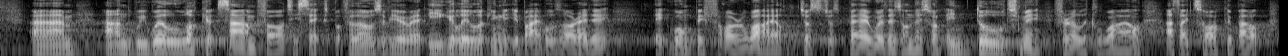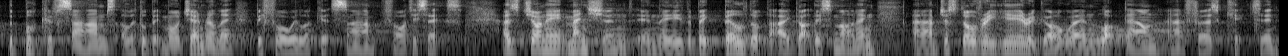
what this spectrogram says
um, and we will look at Psalm 46. But for those of you who are eagerly looking at your Bibles already, it won't be for a while. Just, just bear with us on this one. Indulge me for a little while as I talk about the book of Psalms a little bit more generally before we look at Psalm 46. As Johnny mentioned in the, the big build up that I got this morning, um, just over a year ago when lockdown uh, first kicked in,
